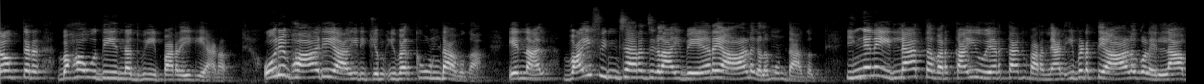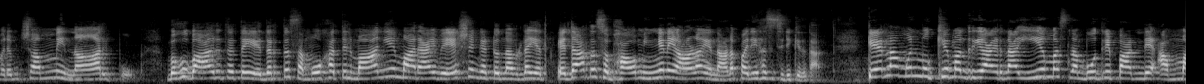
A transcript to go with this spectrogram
ഡോക്ടർ ബഹൌദ്ദീൻ നദ്വി പറയുകയാണ്. ഒരു ഭാര്യയായിരിക്കും ഇവർക്ക് ഉണ്ടാവുക. എന്നാൽ വൈഫ് ഇൻചാർജുകളായി വേറെ ആളുകളും ഉണ്ടാകും. ഇങ്ങനെ ഇല്ലാത്തവർ കൈ ഉയർത്താൻ പറഞ്ഞാൽ ഇവിടുത്തെ ആളുകൾ എല്ലാവരും ചമ്മി നാറിപ്പോവും. ബഹുഭാരതത്തെ എതിർത്ത് സമൂഹത്തിൽ മാന്യന്മാരായി വേഷം കെട്ടുന്നവരുടെ യഥാർത്ഥ സ്വഭാവം ഇങ്ങനെയാണ് എന്നാണ് പരിഹസിച്ചിരിക്കുന്നത്. കേരള മുൻ മുഖ്യമന്ത്രിയായിരുന്ന ഇ എം എസ് നമ്പൂതിരിപ്പാടിന്റെ അമ്മ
